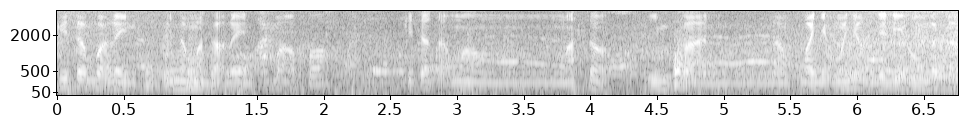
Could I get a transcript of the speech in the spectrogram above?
Kita buat lain. Kita masak lain. Sebab apa? Kita tak mau masak simpan banyak-banyak. Jadi orang kata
